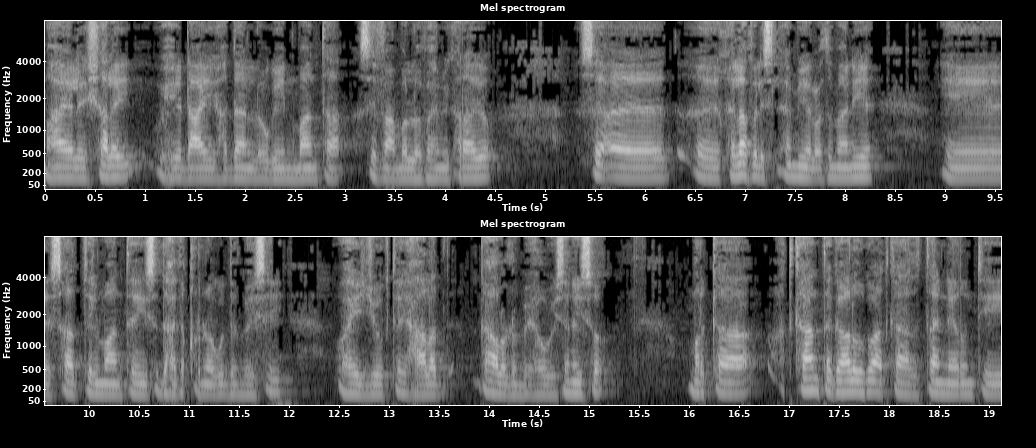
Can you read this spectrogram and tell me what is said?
maxaa yeelay shalay wixii dhacay haddaan la ogeyn maanta si fiican ma loo fahmi karaayo. Khilaafa alislaamiya alcuthmaaniya saad tilmaantay saddexdii qarni ugu dambeysay waxay joogtay xaalad gaaloo dhan bay haweysanayso. Marka adkaanta gaaladu ku adkaatana runtii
